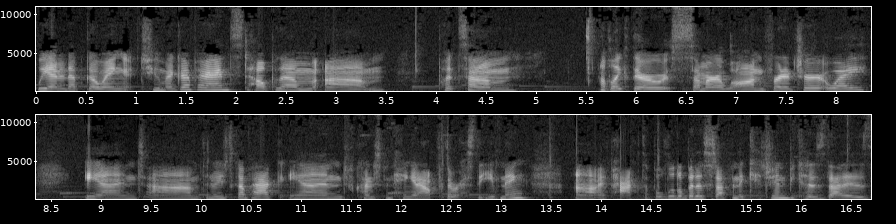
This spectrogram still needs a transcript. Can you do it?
we ended up going to my grandparents to help them um, put some of like their summer lawn furniture away and um, then we just got back and kind of just been hanging out for the rest of the evening. Uh, I packed up a little bit of stuff in the kitchen because that is,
